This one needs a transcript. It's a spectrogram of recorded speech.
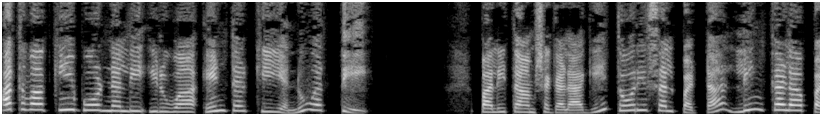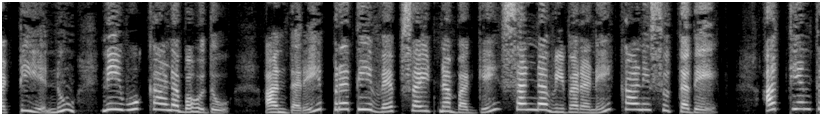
ಅಥವಾ ಕೀಬೋರ್ಡ್ನಲ್ಲಿ ಇರುವ ಎಂಟರ್ ಕೀಯನ್ನು ಒತ್ತಿ. ಫಲಿತಾಂಶಗಳಾಗಿ ತೋರಿಸಲ್ಪಟ್ಟ ಲಿಂಕ್ಗಳ ಪಟ್ಟಿಯನ್ನು ನೀವು ಕಾಣಬಹುದು. ಅಂದರೆ ಪ್ರತಿ ವೆಬ್ಸೈಟ್ನ ಬಗ್ಗೆ ಸಣ್ಣ ವಿವರಣೆ ಕಾಣಿಸುತ್ತದೆ. ಅತ್ಯಂತ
